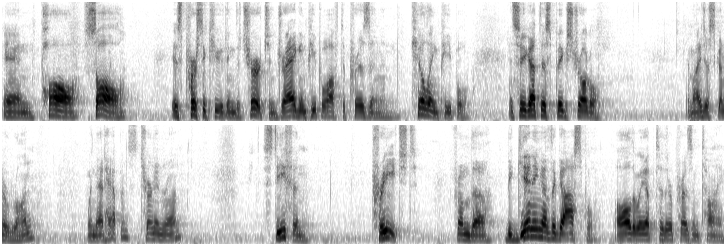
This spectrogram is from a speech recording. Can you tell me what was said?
and Paul, Saul, is persecuting the church and dragging people off to prison and killing people. And so you got this big struggle. Am I just going to run when that happens? Turn and run? Stephen preached from the beginning of the gospel all the way up to their present time,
